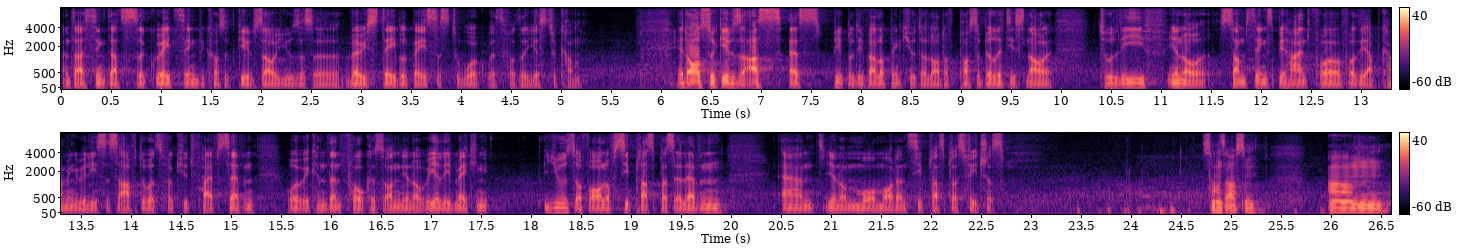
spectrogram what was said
And I think that's a great thing because it gives our users a very stable basis to work with for the years to come. It also gives us, as people developing Qt, a lot of possibilities now to leave, you know, some things behind for, for the upcoming releases afterwards for Qt 5.7, where we can then focus on, you know, really making use of all of C++ 11 and, you know, more modern C++ features. Sounds awesome. Um,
